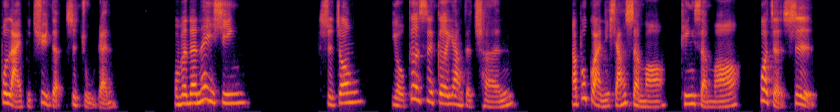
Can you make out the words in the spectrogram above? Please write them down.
不来不去的是主人。我们的内心。始终有各式各样的尘，啊，不管你想什么、听什么，或者是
